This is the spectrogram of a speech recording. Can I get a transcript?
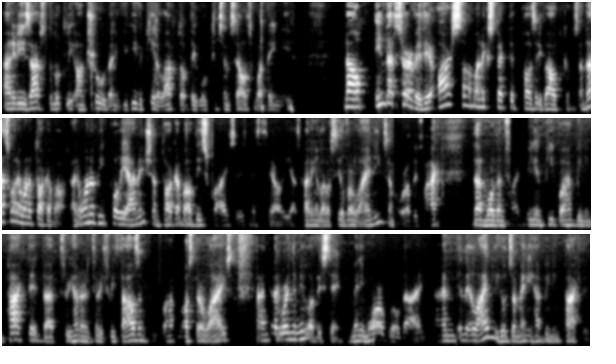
And it is absolutely untrue that if you give a kid a laptop, they will teach themselves what they need. Now, in that survey, there are some unexpected positive outcomes, and that's what I want to talk about. I don't want to be Pollyannish and talk about this crisis necessarily as having a lot of silver linings. and more of the fact that more than 5 million people have been impacted, that 333,000 people have lost their lives, and that we're in the middle of this thing. Many more will die, and the livelihoods of many have been impacted.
